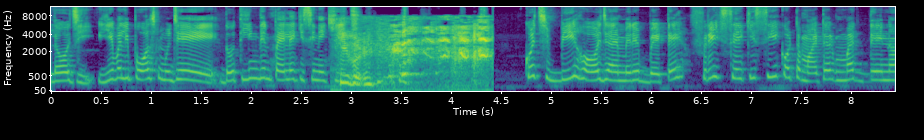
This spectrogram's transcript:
लो जी ये वाली पोस्ट मुझे दो तीन दिन पहले किसी ने की। कुछ भी हो जाए मेरे बेटे फ्रिज से किसी को टमाटर मत देना।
